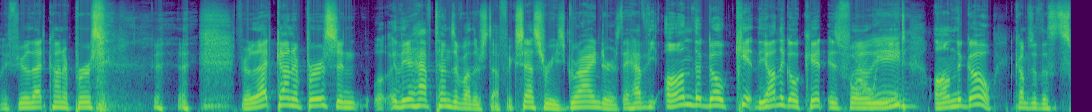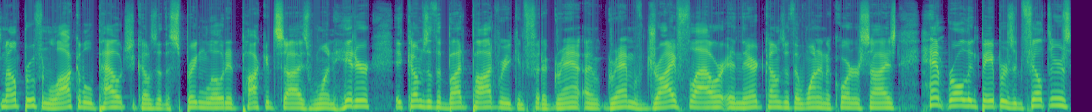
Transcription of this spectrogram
If you're that kind of person. if you're that kind of person, well, they have tons of other stuff accessories, grinders. They have the on the go kit. The on the go kit is for Oh, weed yeah. on the go. It comes with a smell proof and lockable pouch. It comes with a spring loaded pocket size one hitter. It comes with a bud pod where you can fit a gram, a gram of dry flour in there. It comes with a one and a quarter sized hemp rolling papers and filters.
